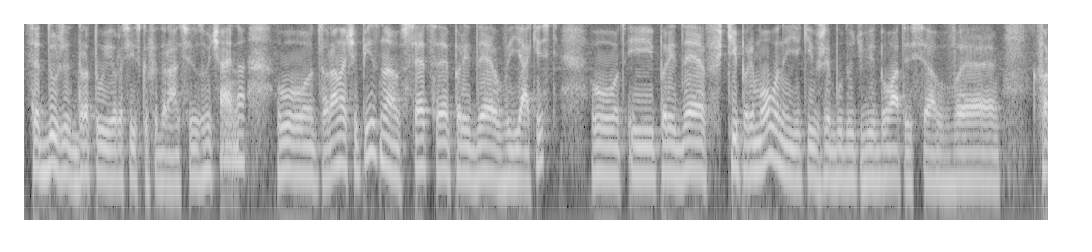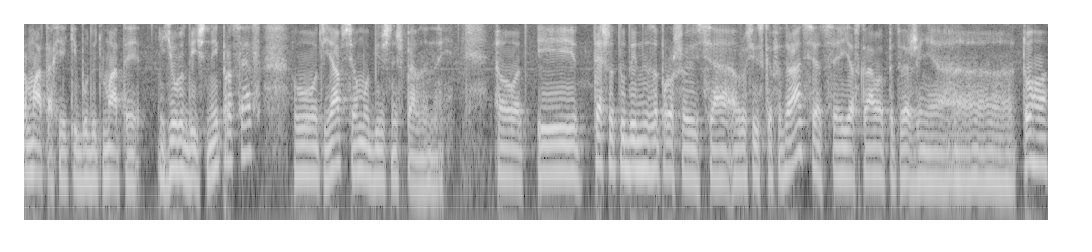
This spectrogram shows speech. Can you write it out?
Це дуже дратує Російську Федерацію, звичайно. От, рано чи пізно все це перейде в якість от, і перейде в ті перемовини, які вже будуть відбуватися в е, форматах, які будуть мати юридичний процес. От, я в цьому більш ніж впевнений. От, і те, що туди не запрошується Російська Федерація, це яскраве підтвердження е, того,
